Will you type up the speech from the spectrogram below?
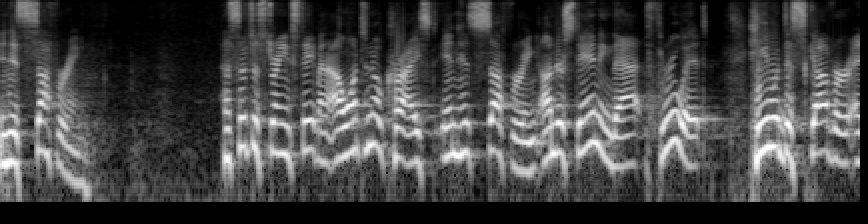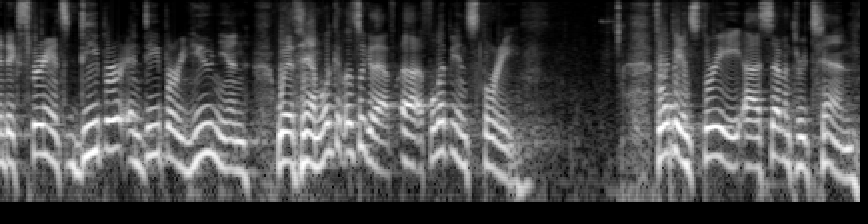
in his suffering. That's such a strange statement. I want to know Christ in his suffering, understanding that through it, he would discover and experience deeper and deeper union with him. Look at, let's look at that. Uh, Philippians 3. Philippians 3, uh, 7 through 10.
